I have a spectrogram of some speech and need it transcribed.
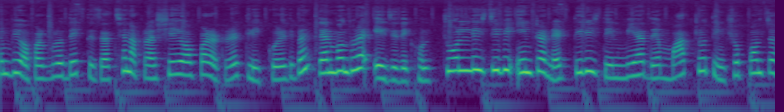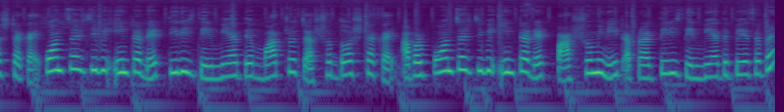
এমবি অফারগুলো দেখতে চাচ্ছেন, আপনারা সেই অপারেটরে ক্লিক করে দিবেন। দেন বন্ধুরা, এই যে দেখুন, চল্লিশ জিবি ইন্টারনেট তিরিশ দিন মেয়াদে মাত্র তিনশো পঞ্চাশ টাকায়। পঞ্চাশ জিবি ইন্টারনেট তিরিশ দিন মেয়াদে মাত্র চারশো দশ টাকায়। আবার পঞ্চাশ জিবি ইন্টারনেট পাঁচশো মিনিট আপনারা তিরিশ দিন মেয়াদে পেয়ে যাবেন,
